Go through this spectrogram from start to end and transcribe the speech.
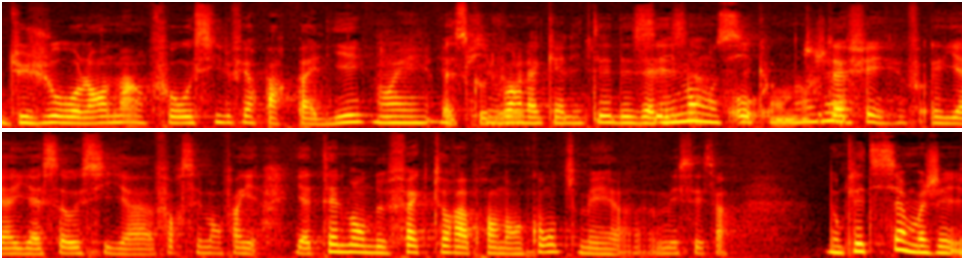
du jour au lendemain. Il faut aussi le faire par palier. Oui, parce que voir la qualité des aliments aussi oh, qu'on Tout à fait. Il y, a, ça aussi. Il y a forcément, enfin, il y a, tellement de facteurs à prendre en compte, mais, euh, mais c'est ça. Donc Laetitia, moi j'ai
